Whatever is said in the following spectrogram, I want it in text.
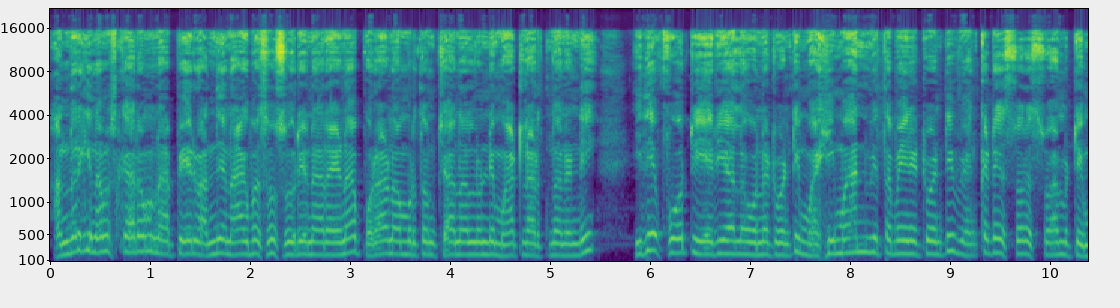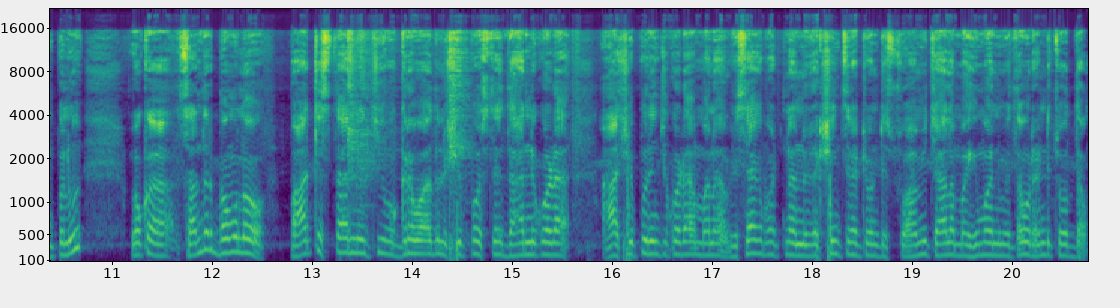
అందరికీ నమస్కారం. నా పేరు అందే నాగబసం సూర్యనారాయణ. పురాణామృతం ఛానల్ నుండి మాట్లాడుతున్నానండి. ఇదే ఫోర్ట్ ఏరియాలో ఉన్నటువంటి మహిమాన్వితమైనటువంటి వెంకటేశ్వర స్వామి టెంపుల్. ఒక సందర్భంలో పాకిస్తాన్ నుంచి ఉగ్రవాదులు షిప్ వస్తే దాన్ని కూడా ఆ షిప్ నుంచి కూడా మన విశాఖపట్నాన్ని రక్షించినటువంటి స్వామి చాలా మహిమాన్వితం. రండి చూద్దాం.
